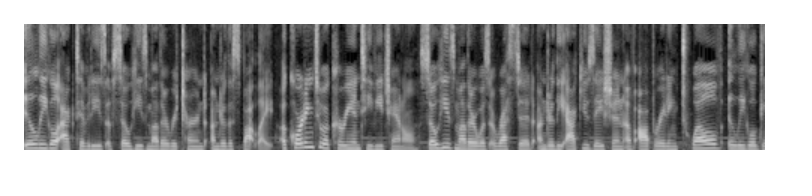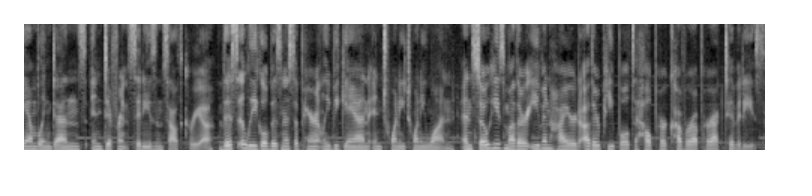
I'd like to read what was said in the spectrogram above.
illegal activities of Sohee's mother returned under the spotlight. According to a Korean TV channel, Sohee's mother was arrested under the accusation of operating 12 illegal gambling dens in different cities in South Korea. This illegal business apparently began in 2021, and Sohee's mother even hired other people to help her cover up her activities.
